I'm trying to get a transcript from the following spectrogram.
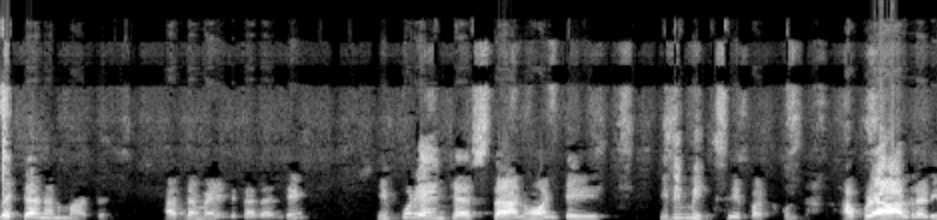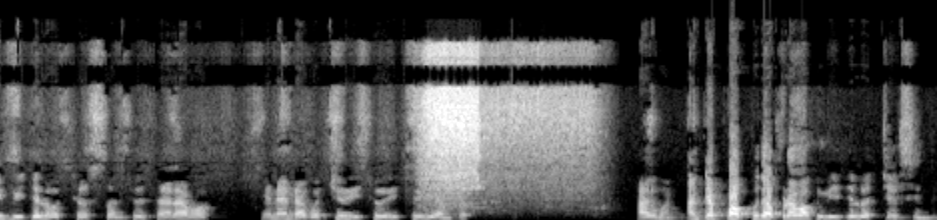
పెట్టాను అనమాట అర్థమైంది కదండి? ఇప్పుడు ఏం చేస్తాను అంటే ఇది మిక్సీ పట్టుకుంటాను అప్పుడే ఆల్రెడీ విజిల్ వచ్చేస్తాను చూసారా? ఏనండి అవి వచ్చి ఇచ్చు ఇచ్చు అంటే. అదిగోండి అంటే పప్పు తప్పుడే ఒక విజిల్ వచ్చేసింది.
